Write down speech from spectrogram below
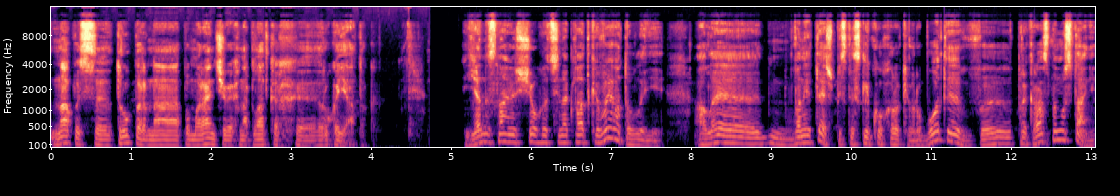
напис трупер на помаранчевих накладках е, рукояток. Я не знаю, з чого ці накладки виготовлені, але вони теж після скількох років роботи в прекрасному стані.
